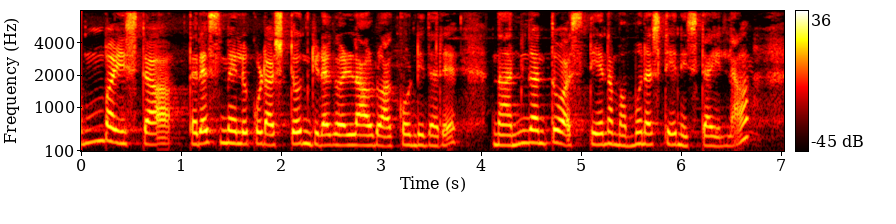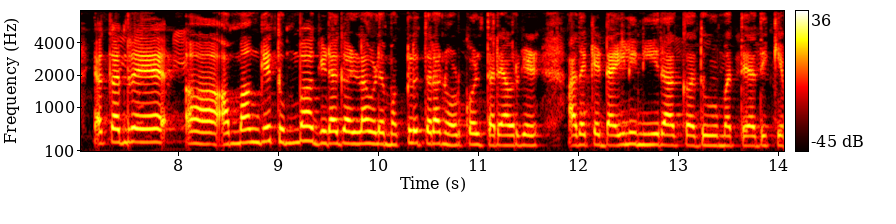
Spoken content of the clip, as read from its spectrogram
ತುಂಬ ಇಷ್ಟ. ಟೆರೆಸ್ ಮೇಲೂ ಕೂಡ ಅಷ್ಟೊಂದು ಗಿಡಗಳನ್ನ ಅವರು ಹಾಕ್ಕೊಂಡಿದ್ದಾರೆ ನನಗಂತೂ ಅಷ್ಟೇ, ನಮ್ಮ ಅಮ್ಮನ ಅಷ್ಟೇನು ಇಷ್ಟ ಇಲ್ಲ. ಯಾಕಂದರೆ ಅಮ್ಮಂಗೆ ತುಂಬ ಗಿಡಗಳನ್ನ ಅವಳೆ ಮಕ್ಕಳು ಥರ ನೋಡ್ಕೊಳ್ತಾರೆ. ಅವ್ರಿಗೆ ಅದಕ್ಕೆ ಡೈಲಿ ನೀರು ಹಾಕೋದು, ಮತ್ತು ಅದಕ್ಕೆ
